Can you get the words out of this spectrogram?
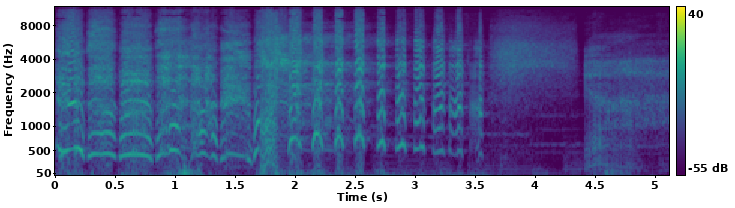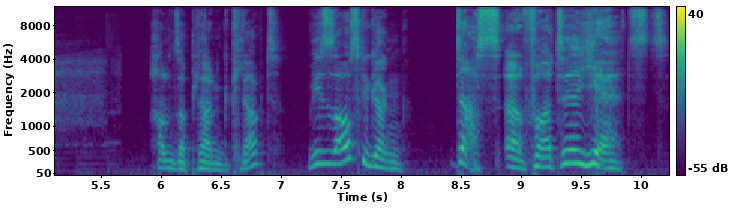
Hat unser Plan geklappt? Wie ist es ausgegangen? Das erfahrt ihr jetzt.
